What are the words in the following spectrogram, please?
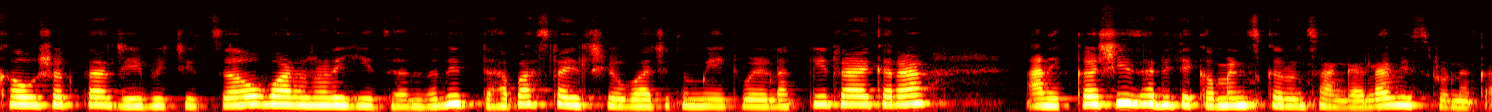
खाऊ शकता. जिभीची चव वाढवणारी ही झणझणीत ढाबा स्टाईल शेवभाजी तुम्ही एक वेळ नक्की ट्राय करा. आणि कशी झाली ते कमेंट्स करून सांगायला विसरू नका.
